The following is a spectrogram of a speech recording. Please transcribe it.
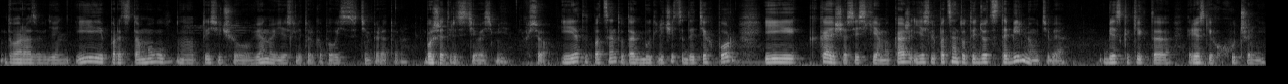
два раза в день и парацетамол 1000 в вену, если только повысится температура. Больше 38. Все. И этот пациент вот так будет лечиться до тех пор. И какая сейчас есть схема? Если пациент вот идет стабильно у тебя, без каких-то резких ухудшений,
